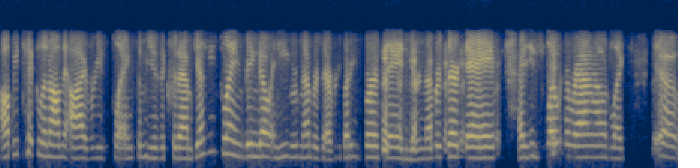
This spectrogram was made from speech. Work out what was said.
I'll be tickling on the ivories, playing some music for them. Jesse's playing bingo, and he remembers everybody's birthday, and he remembers their names, and he's floating around like, you know,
